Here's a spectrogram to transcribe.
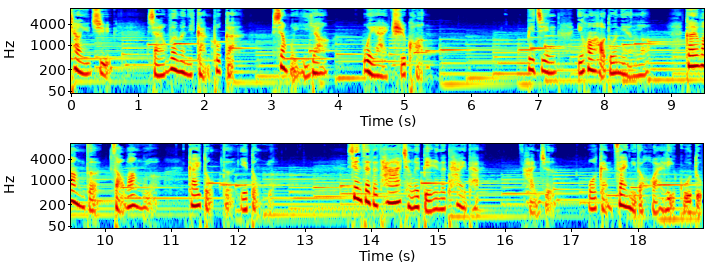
唱一句：“想要问问你敢不敢像我一样为爱痴狂。毕竟一晃好多年了，该忘的早忘了，该懂的也懂了。现在的她成了别人的太太，喊着“我敢在你的怀里孤独”。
